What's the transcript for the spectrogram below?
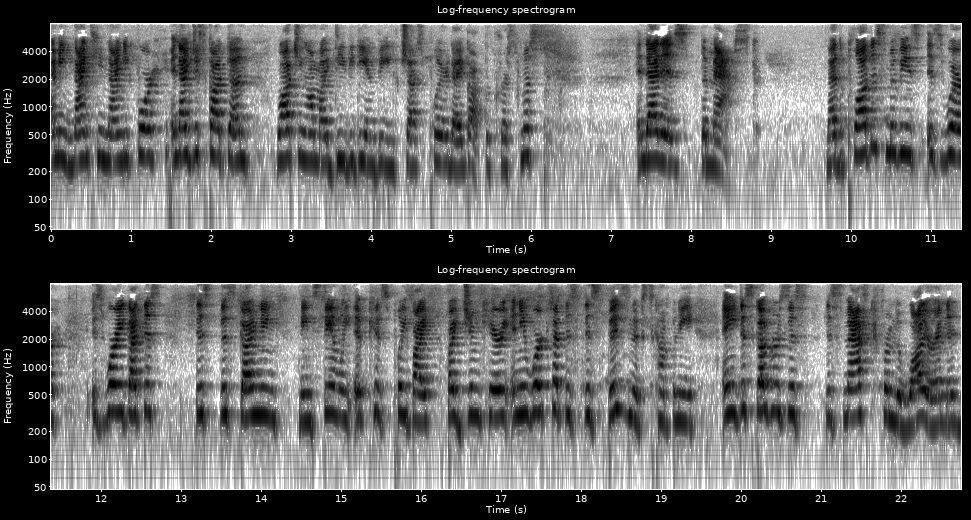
I mean 1994, and I just got done watching on my DVD and VHS player that I got for Christmas, and that is The Mask. Now the plot of this movie is, is where is where you got this this this guy named named Stanley Ipkiss, played by by Jim Carrey, and he works at this this business company and he discovers this this mask from the water and then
